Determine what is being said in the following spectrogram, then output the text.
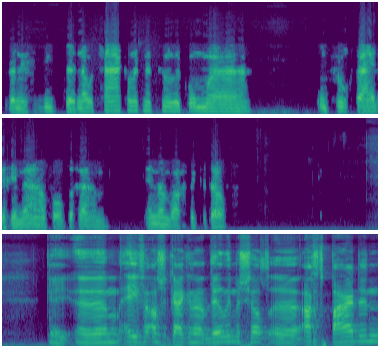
dan is het niet noodzakelijk natuurlijk om, om vroegtijdig in de aanval te gaan. En dan wacht ik het af. Oké, ehm, even als we kijken naar het deelnemersveld. Uh, acht paarden,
